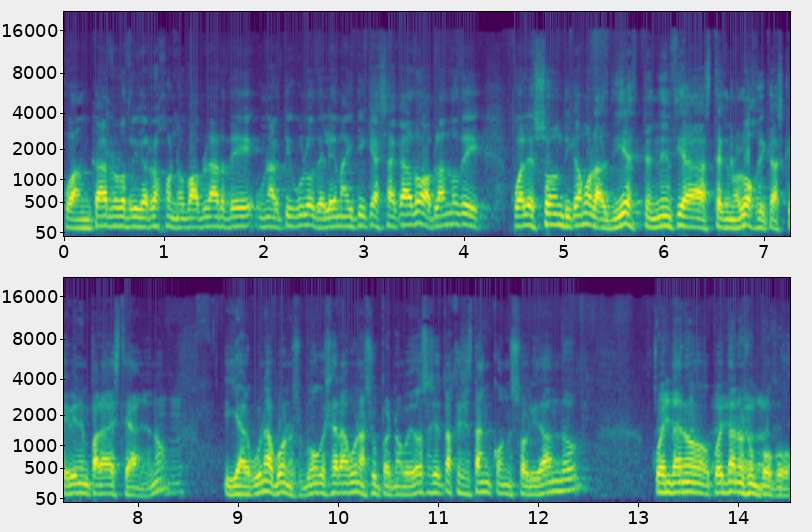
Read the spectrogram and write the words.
Juan Carlos Rodríguez Rojo nos va a hablar de un artículo del MIT que ha sacado hablando de cuáles son, digamos, las 10 tendencias tecnológicas que vienen para este año, ¿no? Y algunas, bueno, supongo que serán algunas súper novedosas y otras que se están consolidando. Cuéntanos, cuéntanos un poco.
